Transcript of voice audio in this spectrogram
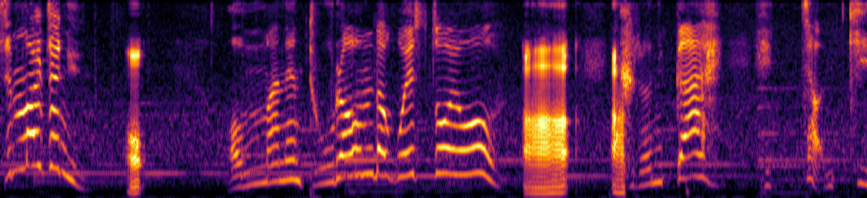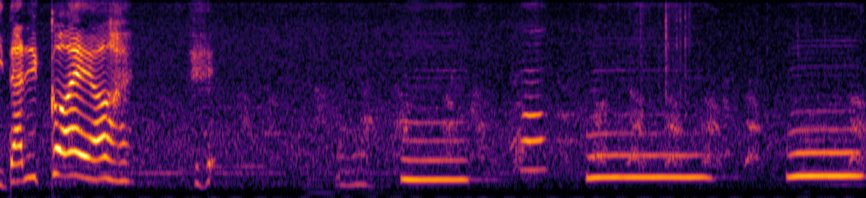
거짓말쟁이. 어? 엄마는 돌아온다고 했어요. 아, 아 그러니까 전 기다릴 거예요. 음, 음, 음, 음,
